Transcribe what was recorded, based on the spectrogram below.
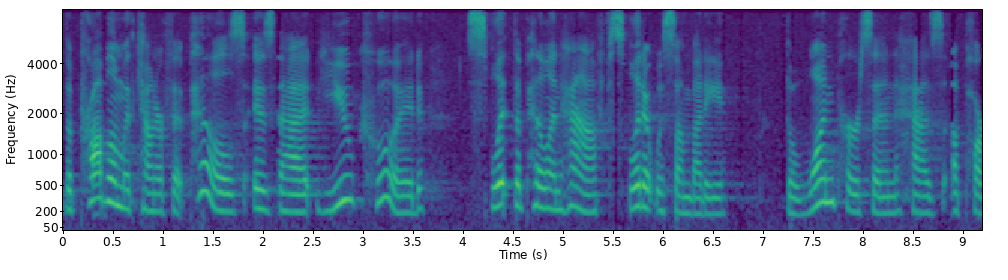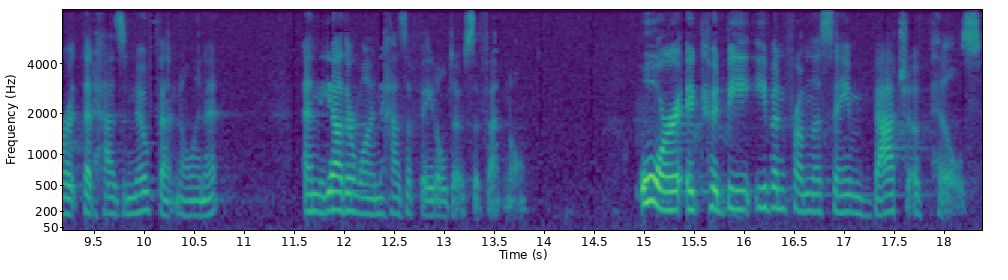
The problem with counterfeit pills is that you could split the pill in half, split it with somebody. The one person has a part that has no fentanyl in it, and the other one has a fatal dose of fentanyl. Or it could be even from the same batch of pills.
